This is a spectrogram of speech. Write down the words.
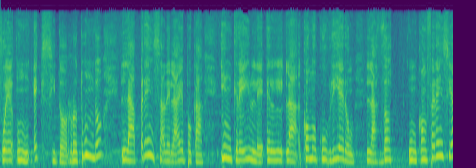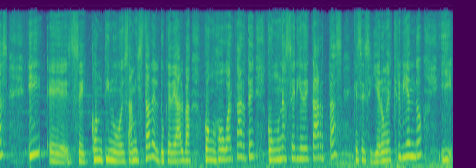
Fue un éxito rotundo. La prensa de la época, increíble, la- cómo cubrieron las dos conferencias y eh, se continuó esa amistad del Duque de Alba con Howard Carter, con una serie de cartas que se siguieron escribiendo y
